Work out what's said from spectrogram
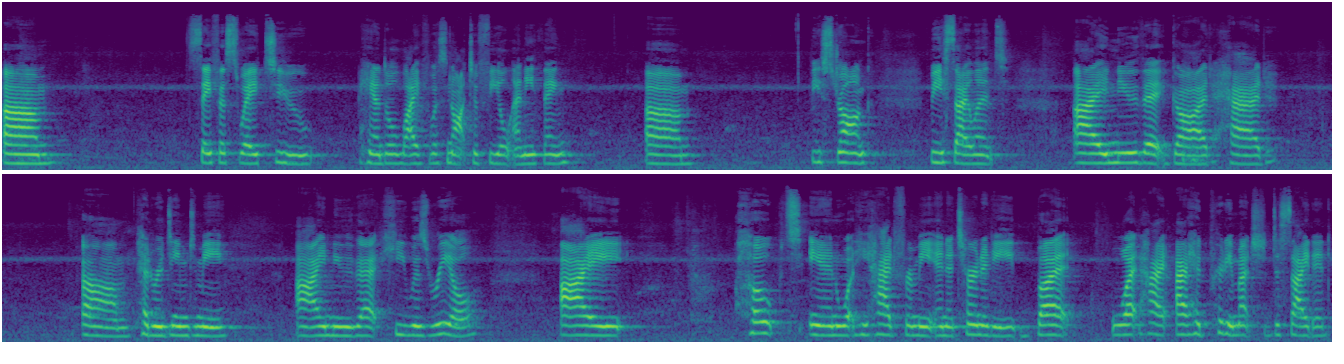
Um, safest way to handle life was not to feel anything. Um, be strong, be silent. I knew that God had um, had redeemed me. I knew that He was real. I hoped in what He had for me in eternity, but what I, I had pretty much decided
